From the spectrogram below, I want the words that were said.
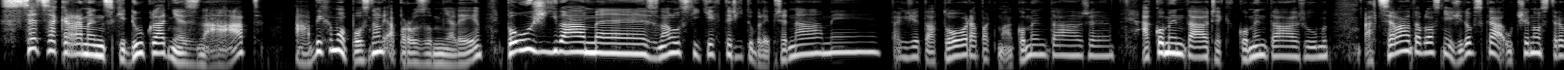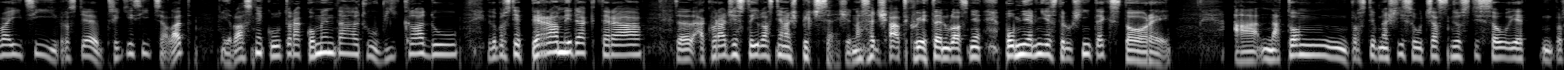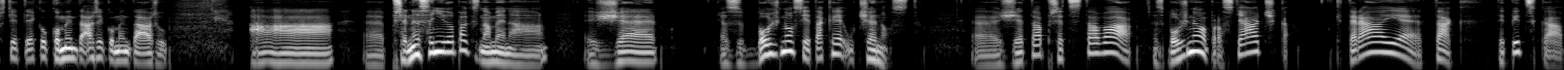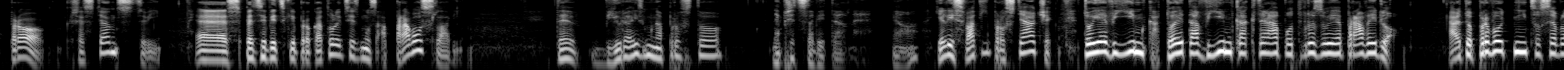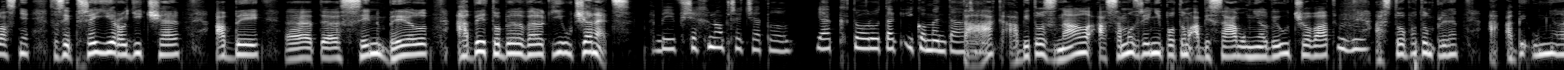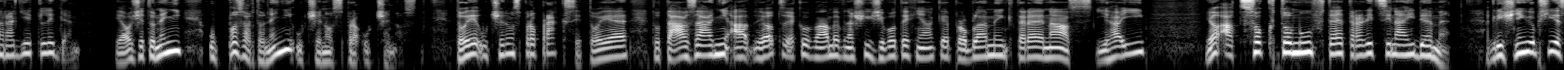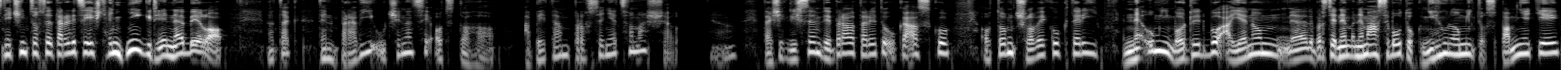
se sakramensky důkladně znát, a abychom ho poznali a porozuměli, používáme znalosti těch, kteří tu byli před námi, takže ta Tóra pak má komentáře a komentáře k komentářům. A celá ta vlastně židovská učenost trvající prostě tři tisíce let je vlastně kultura komentářů, výkladů, je to prostě pyramida, která akorát, že stojí vlastně na špičce, že na začátku je ten vlastně poměrně stručný text Tóry a na tom prostě v naší současnosti jsou je prostě ty jako komentáře komentářů. A e, přenesení to pak znamená, že zbožnost je také učenost. E, že ta představa zbožného prostáčka, která je tak typická pro křesťanství, e, specificky pro katolicismus a pravoslaví, to je v judaismu naprosto nepředstavitelné. Jo? Je-li svatý prostáček, to je výjimka, to je ta výjimka, která potvrzuje pravidlo. Ale to prvotní, co se vlastně, co si přejí rodiče, aby e, syn byl, aby to byl velký učenec. Aby všechno přečetl, jak Toru, tak i komentáře. Tak, aby to znal a samozřejmě potom, aby sám uměl vyučovat mm-hmm. a z toho potom plyne a aby uměl radit lidem. Jo, že to není, pozor, to není učenost pro učenost. To je učenost pro praxi, to je to tázání a jo, to jako máme v našich životech nějaké problémy, které nás stíhají. Jo, a co k tomu v té tradici najdeme? A když někdo přijde s něčím, co v té tradici ještě nikdy nebylo, no tak ten pravý učenec je od toho, aby tam prostě něco našel. Jo? Takže když jsem vybral tady tu ukázku o tom člověku, který neumí modlitbu a jenom prostě nemá sebou tu knihu, neumí to z paměti,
